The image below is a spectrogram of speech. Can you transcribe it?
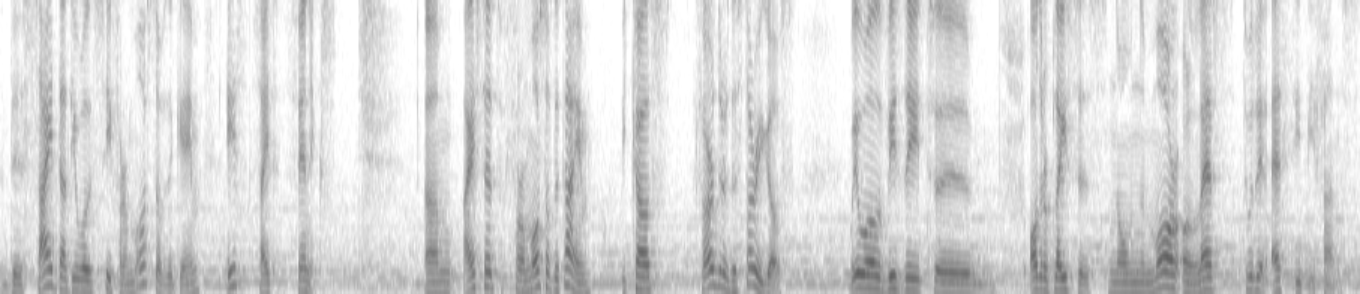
The site that you will see for most of the game is site Phoenix. Um, I said for most of the time because further the story goes, we will visit uh, other places known more or less to the SCP fans.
